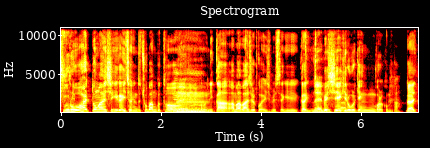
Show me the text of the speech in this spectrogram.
주로 활동한 시기가 2000년대 초반부터니까 아마 맞을 거예요. 21세기. 그러니까 네, 메시의 메시가- 기록을 깬 걸 겁니다. 그러니까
